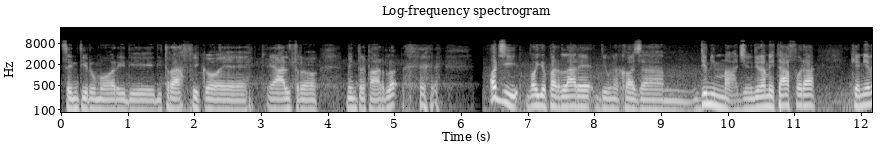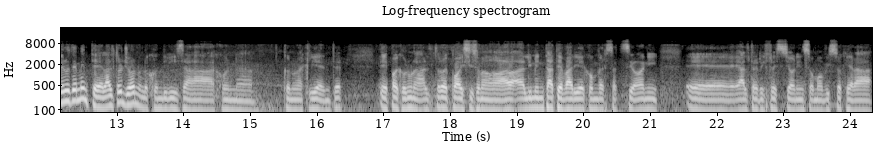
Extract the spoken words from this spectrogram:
senti rumori di, di traffico e, e altro mentre parlo. Oggi voglio parlare di una cosa, di un'immagine, di una metafora che mi è venuta in mente l'altro giorno, l'ho condivisa con con una cliente e poi con un altro e poi si sono alimentate varie conversazioni e altre riflessioni, insomma ho visto che era,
